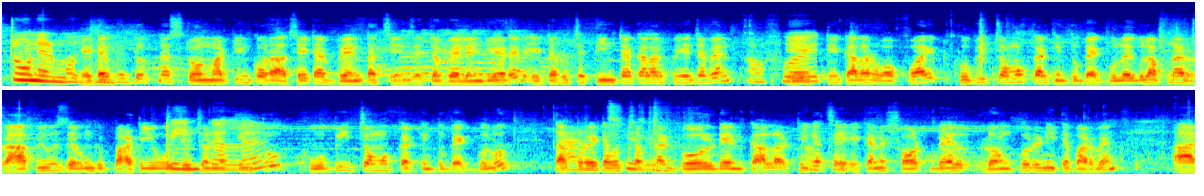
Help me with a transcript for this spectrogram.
স্টোনের মধ্যে। এটাও কিন্তু আপনার স্টোন মার্কিং করা আছে। এটা ব্র্যান্ডটা চেঞ্জ এটা ভ্যালেন্ডিয়ারের এটা হচ্ছে তিনটা কালার পেয়ে যাবেন। একটি কালার অফ হোয়াইট খুবই চমৎকার কিন্তু ব্যাগগুলো এগুলো আপনার রাফ ইউজ এবং পার্টি ইউজের জন্য কিন্তু খুবই চমৎকার কিন্তু ব্যাগগুলো। তারপর এটা হচ্ছে হচ্ছে আপনার গোল্ডেন কালার ঠিক আছে? এখানে শর্ট বেল লং করে নিতে পারবেন। আর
